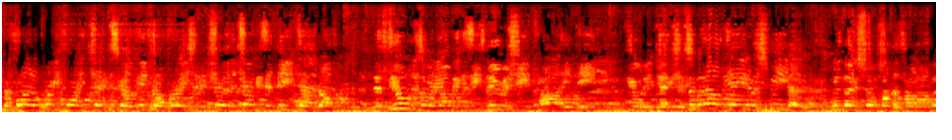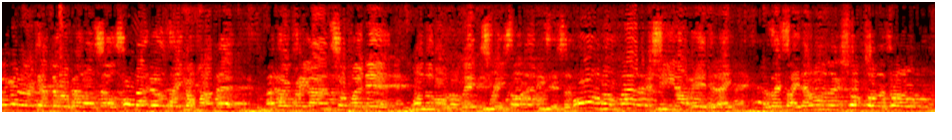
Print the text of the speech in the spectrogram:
the final pre-flight checks go into operation, ensure the choke is indeed turned off. The fuel is already on because these new machines are indeed fuel injection. So without the aid of a speedo, with no stops on the throttle, we're going to attempt to propel ourselves from that little takeoff up there and hopefully land somewhere near on the Volvo Links freestyle landing system. All about man machine out here today. As I say, there are no stops on the throttle,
